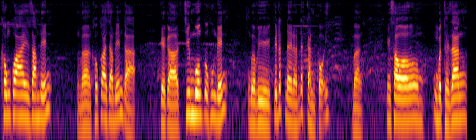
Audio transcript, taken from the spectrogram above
không có ai dám đến và không có ai dám đến cả, kể cả chim muông cũng không đến, bởi vì cái đất này là đất cằn cỗi. và Nhưng sau một thời gian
